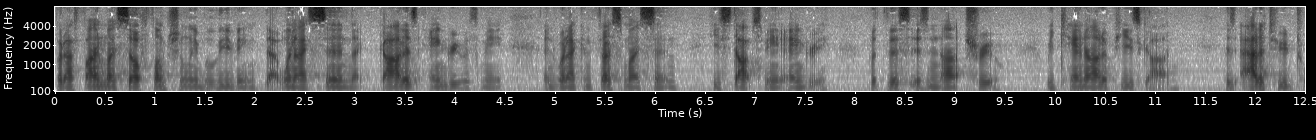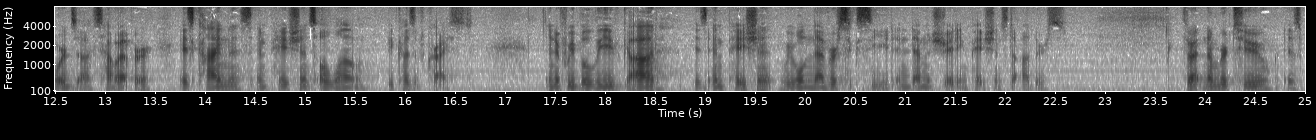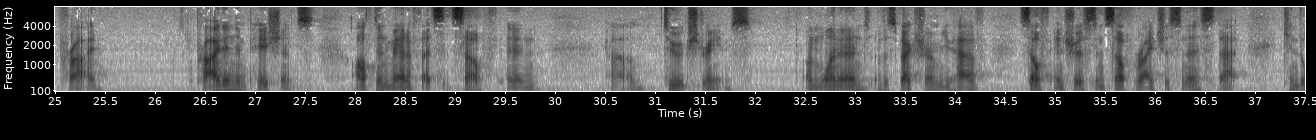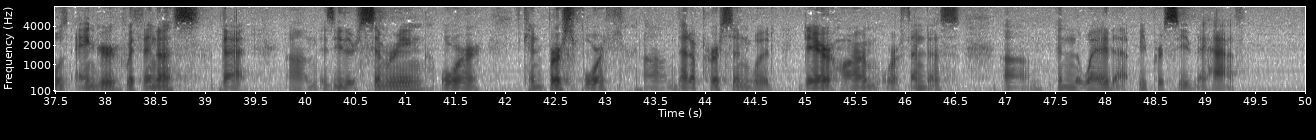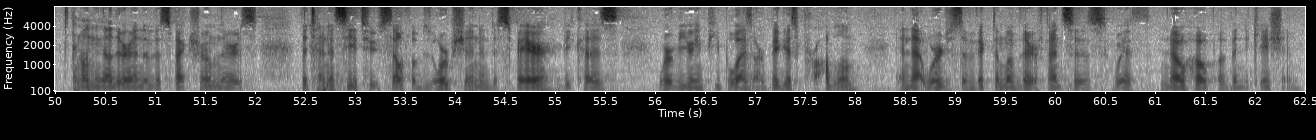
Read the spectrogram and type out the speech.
But I find myself functionally believing that when I sin, that God is angry with me, and when I confess my sin, he stops being angry. But this is not true. We cannot appease God. His attitude towards us, however, is kindness and patience alone because of Christ. And if we believe God is impatient, we will never succeed in demonstrating patience to others. Threat number two is pride. Pride and impatience often manifests itself in um, two extremes. On one end of the spectrum, you have self interest and self righteousness that kindles anger within us that um, is either simmering or can burst forth um, that a person would dare harm or offend us um, in the way that we perceive they have. And on the other end of the spectrum, there's the tendency to self absorption and despair because we're viewing people as our biggest problem and that we're just a victim of their offenses with no hope of vindication.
